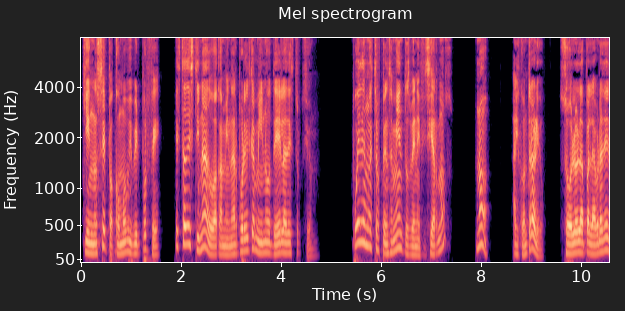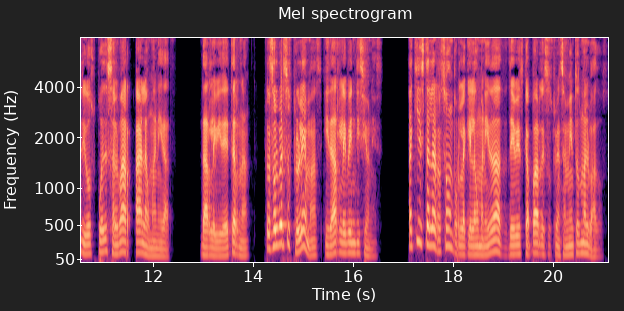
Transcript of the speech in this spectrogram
Quien no sepa cómo vivir por fe está destinado a caminar por el camino de la destrucción. ¿Pueden nuestros pensamientos beneficiarnos? No. Al contrario, Solo la palabra de Dios puede salvar a la humanidad, darle vida eterna, resolver sus problemas y darle bendiciones. Aquí está la razón por la que la humanidad debe escapar de sus pensamientos malvados.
